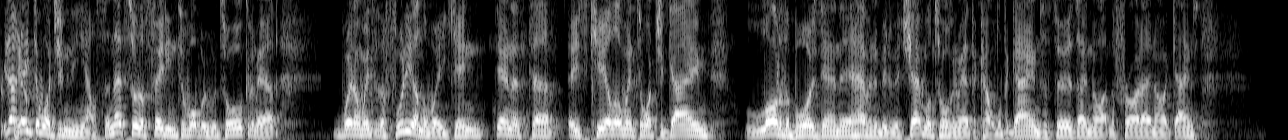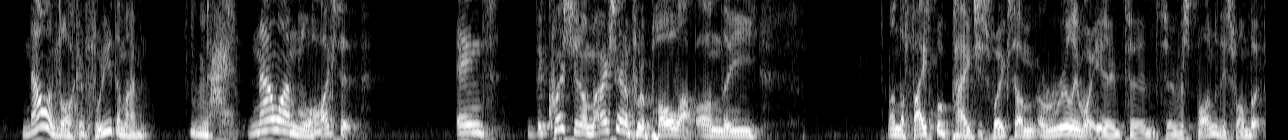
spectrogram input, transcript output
You don't need to watch anything else. And that sort of fed into what we were talking about when I went to the footy on the weekend down at uh, East I Went to watch a game. A lot of the boys down there having a bit of a chat. We're talking about the couple of the games, the Thursday night and the Friday night games. No one's liking footy at the moment. No. No one likes it. And the question, I'm actually going to put a poll up on the on the Facebook page this week. So I'm, I really want you to, to, to respond to this one. But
